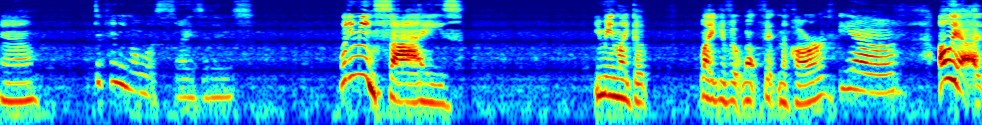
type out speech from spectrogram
You know? Depending on what size it is. What do you mean size? You mean like a like if it won't fit in the car? Yeah. Oh yeah,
